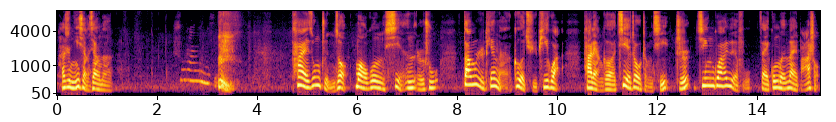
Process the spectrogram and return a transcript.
还是你想象的？太宗准奏，茂公谢恩而出。当日天晚，各取披挂，他两个借胄整齐，执金瓜乐府，在宫门外把守。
